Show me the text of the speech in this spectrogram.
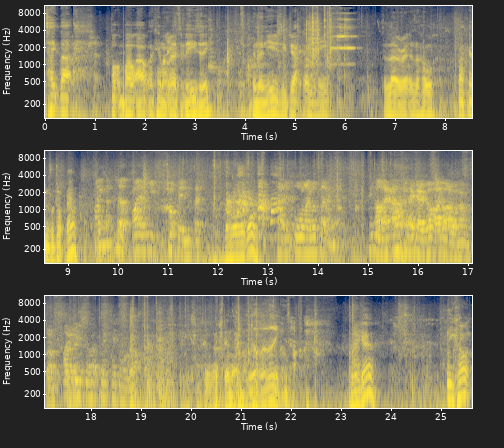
take that bottom bolt out. That came out relatively easily, and then use your jack underneath to lower it, and the whole back end will drop down. I know, look, I am used to chopping the bed. And there we go. That is all I will say on it. Oh, ah, there you go. I got that one. That one's done. So, Got wedged in there. There you go. You can't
